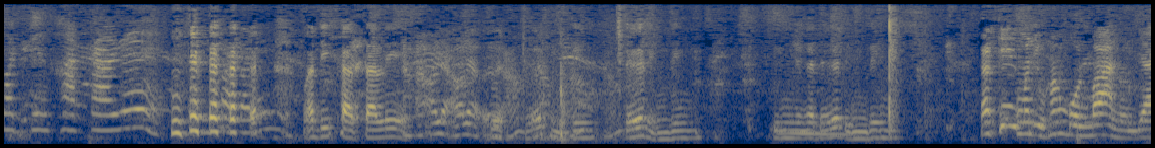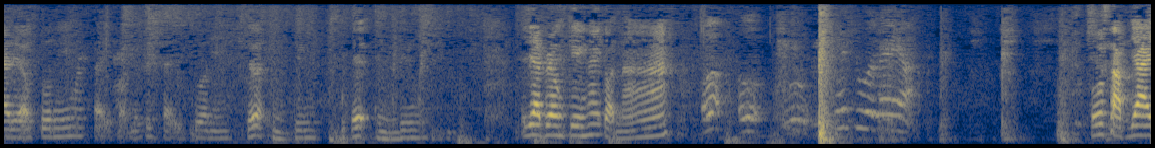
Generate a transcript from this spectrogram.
วันกินคาตาเล่สวัสดีค่ะตาเล่เอาแล้วเอาแล้วเอเด้ออเอาเด้อถึงดึงเด้อถึงดึงดึงดึงก็เด้อดึงดึงกางเกงมันอยู่ข้างบนบ้านหนุนยายเดี๋ยวเอาตัวนี้มาใส่ก่อนแล้วไปใส่อีกตัวหนึงเด้อถึงดึงเด้อถึงดึงยายไปเอากางเกงให้ก่อนนะ เออเออเออไม่ตัวอะไรอะโทรศัพท์ยาย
